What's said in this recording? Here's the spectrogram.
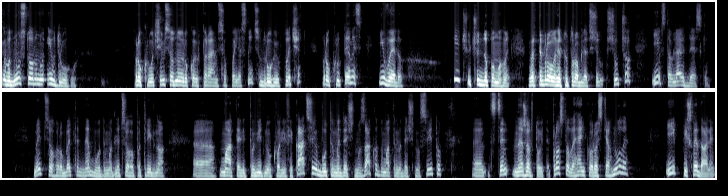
В одну сторону і в другу. Прокручуємося, одною рукою впираємося в поясницю, другою в плече, прокрутились і видох. І чуть-чуть допомогли. Вертебрологи тут роблять щелчок і вставляють диски. Ми цього робити не будемо. Для цього потрібно е, мати відповідну кваліфікацію, бути в медичному закладу, мати медичну освіту. Е, з цим не жартуйте. Просто легенько розтягнули і пішли далі.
